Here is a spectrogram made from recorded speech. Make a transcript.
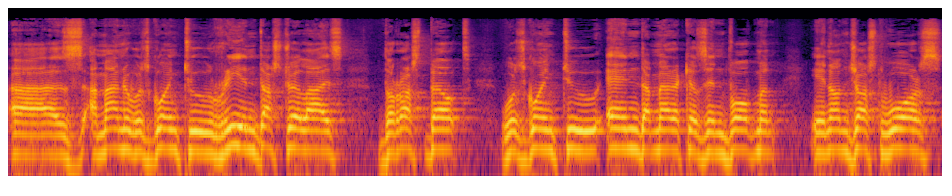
as a man who was going to reindustrialize the Rust Belt, was going to end America's involvement in unjust wars,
